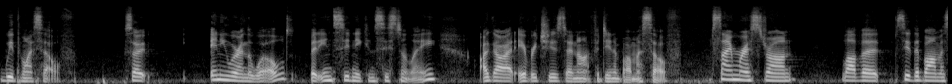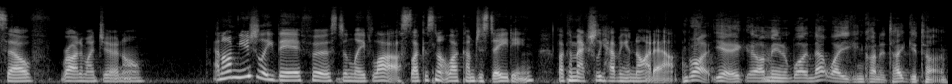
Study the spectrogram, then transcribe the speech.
with myself. So anywhere in the world, but in Sydney consistently, I go out every Tuesday night for dinner by myself. Same restaurant, love it, sit there by myself, write in my journal. And I'm usually there first and leave last. Like it's not like I'm just eating. Like I'm actually having a night out. Right, yeah. I mean, well, in that way, you can kind of take your time.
